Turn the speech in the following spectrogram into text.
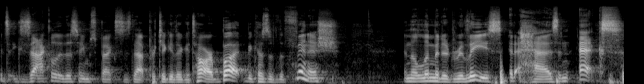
It's exactly the same specs as that particular guitar, but because of the finish, in the limited release, it has an X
